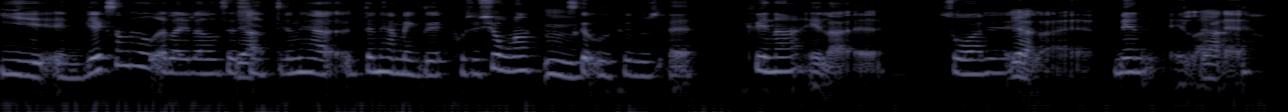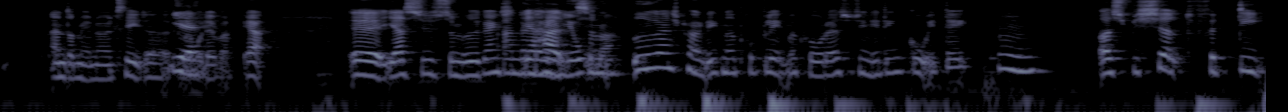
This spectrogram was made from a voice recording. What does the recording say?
i en virksomhed eller et eller andet til at Ja. sige, at den her, den her mængde positioner Mm. mm. skal udfyldes af kvinder, eller af sorte, Ja. eller af mænd, eller Ja. af... andre minoriteter, eller Ja. whatever. Ja. Øh, jeg synes som, udgangs... Andre jeg har som udgangspunkt ikke noget problem med kvoter. Jeg synes egentlig, det er en god idé. Mm. Og specielt fordi,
